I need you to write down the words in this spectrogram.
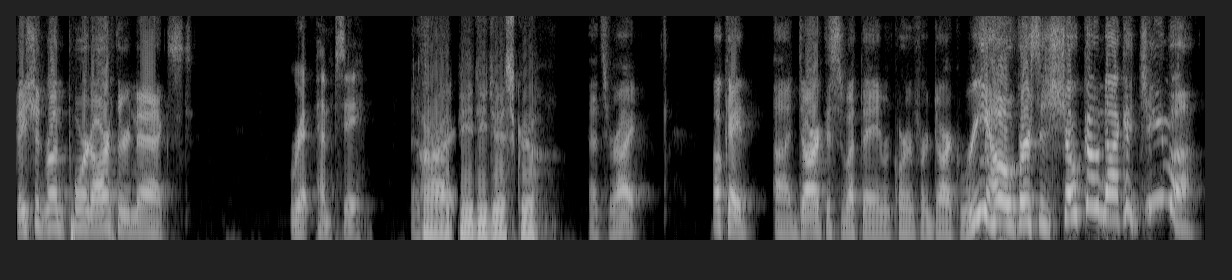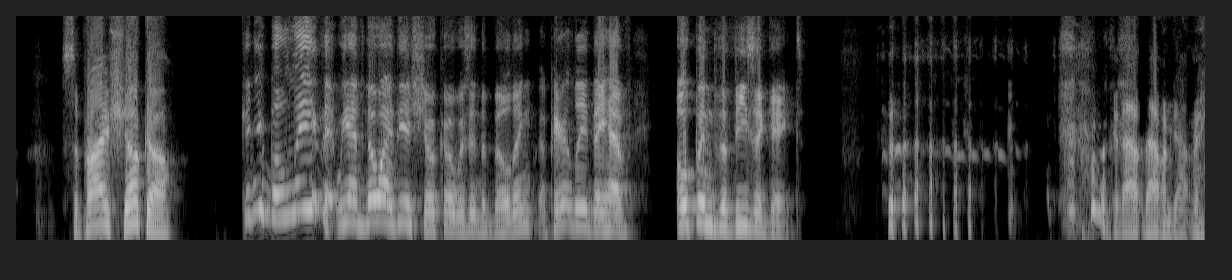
They should run Port Arthur next. Rip Pimp C. That's right. R.I.P. DJ Screw. That's right. Okay, uh, Dark. This is what they recorded for Dark. Riho versus Shoko Nakajima. Surprise Shoko. Can you believe it? We had no idea Shoko was in the building. Apparently, they have opened the visa gate. Okay, that, that one got me.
